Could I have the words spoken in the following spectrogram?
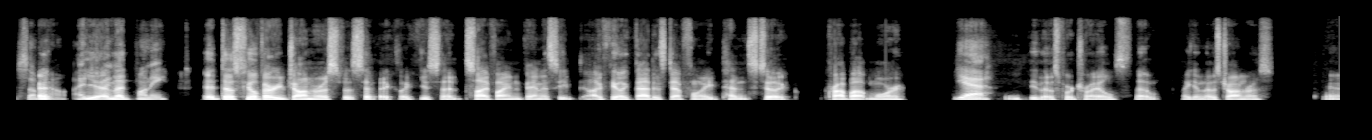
somehow I yeah, and that that- funny it does feel very genre specific, like you said, sci-fi and fantasy. I feel like that is definitely tends to crop up more. yeah you see those portrayals that like in those genres. Yeah.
